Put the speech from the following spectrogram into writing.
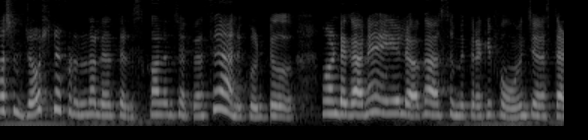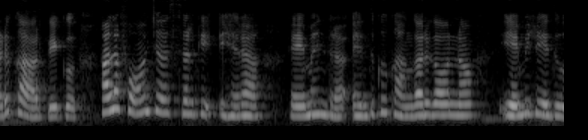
అసలు జోష్ని ఎక్కడ ఉందో లేదో తెలుసుకోవాలని చెప్పేసి అనుకుంటూ ఉండగా ఉండగానే ఈలోగా సుమిత్రకి ఫోన్ చేస్తాడు కార్తీక్. అలా ఫోన్ చేసేసరికి ఏరా ఏమైందిరా? ఎందుకు కంగారుగా ఉన్నావు? ఏమీ లేదు.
